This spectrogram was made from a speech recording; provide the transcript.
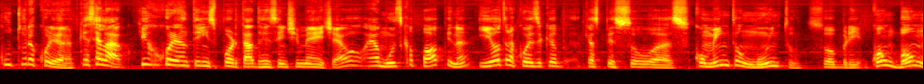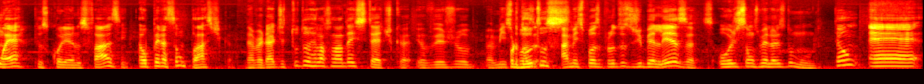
cultura coreana. Porque, sei lá, o que o coreano tem exportado recentemente? É, o- é a música pop, né? E outra coisa que, eu- que as pessoas comentam muito sobre quão bom é que os coreanos fazem é a operação plástica. Na verdade, tudo relacionado à estética. Eu vejo a minha esposa. Produtos? A minha esposa, produtos de beleza, hoje são os melhores do mundo. Então, é,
